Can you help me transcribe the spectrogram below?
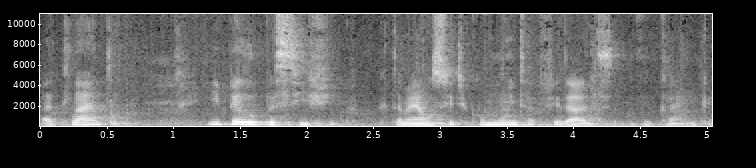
Atlântico, e pelo Pacífico, que também é um sítio com muita atividade vulcânica.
